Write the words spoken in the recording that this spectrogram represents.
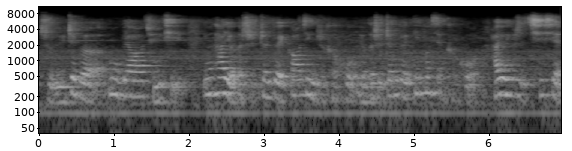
属于这个目标群体？因为它有的是针对高净值客户，有的是针对低风险客户，还有一个是期限。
